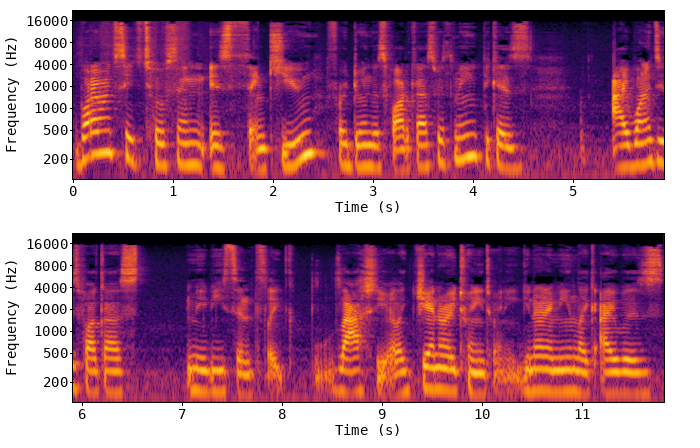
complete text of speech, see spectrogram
what I want to say to Tosin is thank you for doing this podcast with me because I wanted to do this podcast maybe since like last year, like January 2020. You know what I mean? Like I was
